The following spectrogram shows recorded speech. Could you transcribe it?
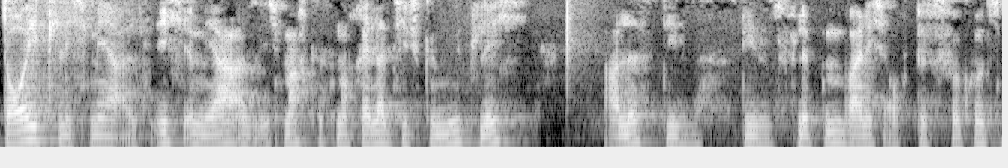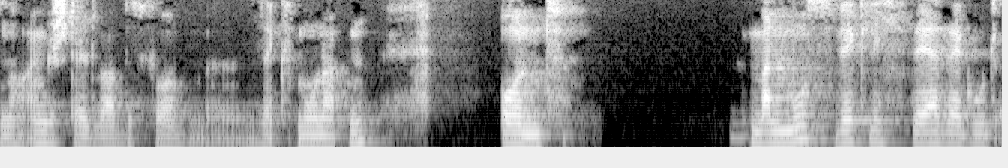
deutlich mehr als ich im Jahr. Also ich mache das noch relativ gemütlich, alles, dieses, dieses Flippen, weil ich auch bis vor kurzem noch angestellt war, bis vor äh, sechs Monaten. Und man muss wirklich sehr, sehr gut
